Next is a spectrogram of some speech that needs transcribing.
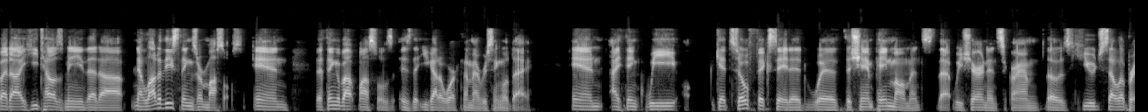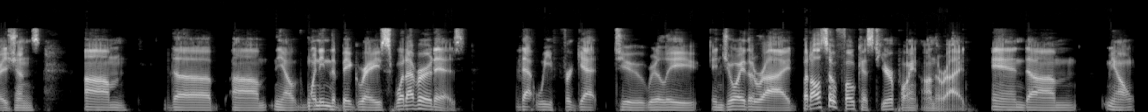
But uh, he tells me that uh, a lot of these things are muscles. And the thing about muscles is that you got to work them every single day. And I think we get so fixated with the champagne moments that we share on Instagram, those huge celebrations, um, the um, you know winning the big race, whatever it is, that we forget to really enjoy the ride, but also focus to your point on the ride. And um, you know,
